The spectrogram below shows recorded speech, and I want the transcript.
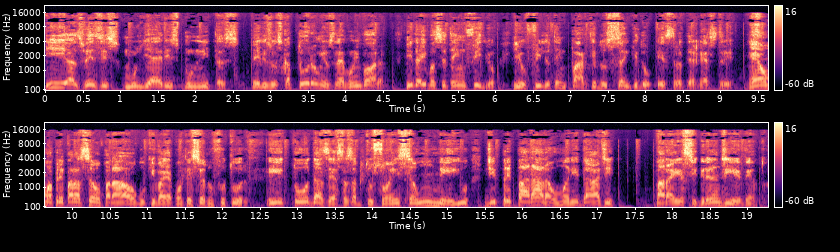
e às vezes mulheres bonitas. Eles os capturam e os levam embora. E daí você tem um filho, e o filho tem parte do sangue do extraterrestre. É uma preparação para algo que vai acontecer no futuro. E todas essas abduções são um meio de preparar a humanidade para esse grande evento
